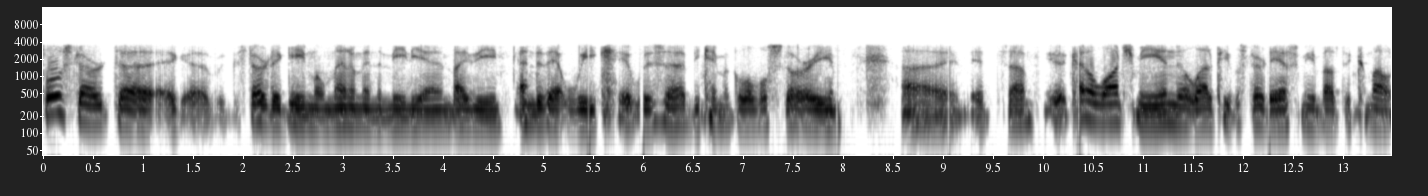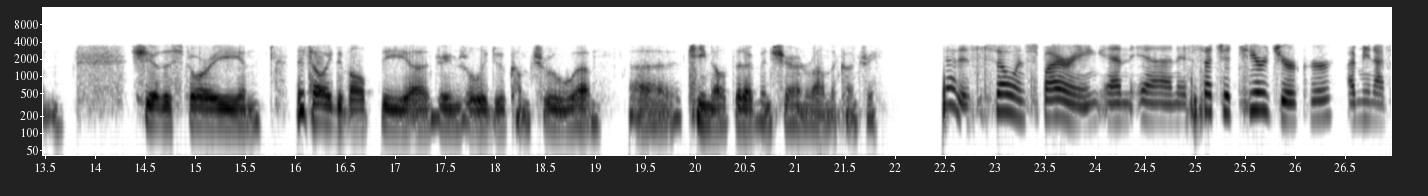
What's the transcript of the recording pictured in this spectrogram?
slow start uh, uh, started to gain momentum in the media and by the end of that week it was uh, became a global story and uh it uh, it kind of launched me into a lot of people started to ask me about to come out and share the story and that's how I developed the uh dreams really do come true uh, uh keynote that I've been sharing around the country that is so inspiring and and it's such a tearjerker I mean I've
